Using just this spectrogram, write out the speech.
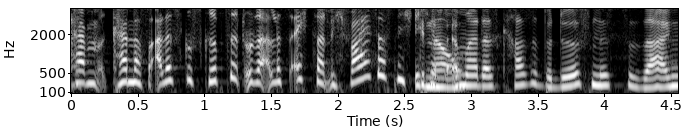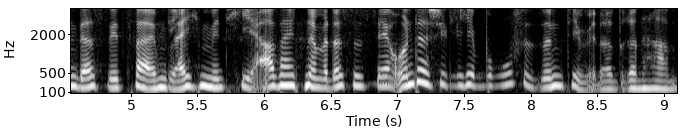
kann, kann, das alles geskriptet oder alles echt sein? Ich weiß es nicht genau. Ich habe immer das krasse Bedürfnis zu sagen, dass wir zwar im gleichen Metier arbeiten, aber dass es sehr unterschiedliche Berufe sind, die wir da drin haben.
